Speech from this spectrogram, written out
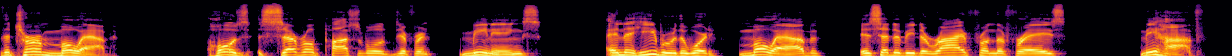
The term Moab holds several possible different meanings. In the Hebrew, the word Moab is said to be derived from the phrase Mihav,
